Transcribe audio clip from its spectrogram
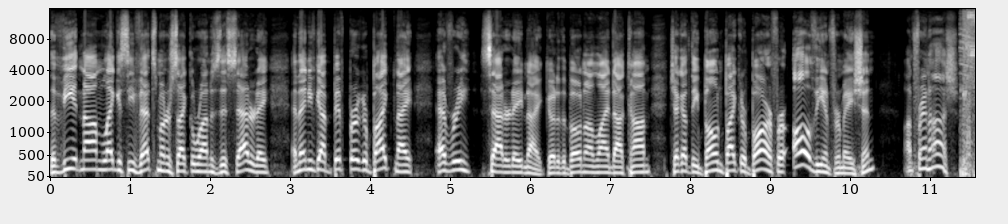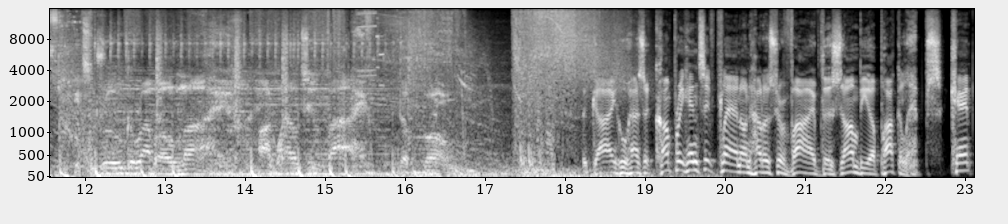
The Vietnam Legacy Vets Motorcycle Run is this Saturday, and then you've got Biff Burger Bike Night every Saturday night. Go to theboneonline.com, check out the Bone Biker Bar for all of the information on Fran Haasch. It's Drew Garabo live on 1025 The Bone. The guy who has a comprehensive plan on how to survive the zombie apocalypse can't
